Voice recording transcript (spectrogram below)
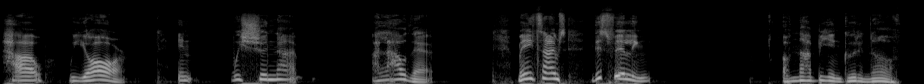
how we are. And we should not allow that. Many times, this feeling of not being good enough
